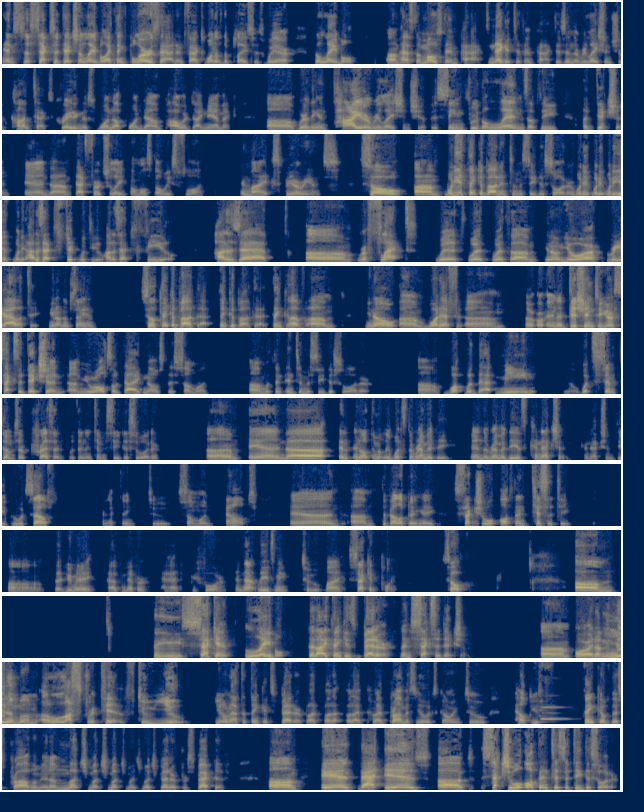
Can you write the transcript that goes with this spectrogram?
and the sex addiction label, I think, blurs that. In fact, one of the places where the label um, has the most impact, negative impact, is in the relationship context, creating this one up, one down power dynamic uh, where the entire relationship is seen through the lens of the addiction. And um, that's virtually almost always flawed in my experience. So, um, what do you think about intimacy disorder? What do, what do, what do you, what do, how does that fit with you? How does that feel? How does that um, reflect with with with um, you know your reality. You know what I'm saying? So think about that. Think about that. Think of um, you know, um, what if, um, or, or, in addition to your sex addiction, um, you were also diagnosed as someone um, with an intimacy disorder? Um, what would that mean? You know, what symptoms are present with an intimacy disorder? Um, and, uh, and and ultimately, what's the remedy? And the remedy is connection, connection deeper with self, connecting to someone else, and um, developing a sexual authenticity uh, that you may have never had before. And that leads me to my second point. So, um, the second label that I think is better than sex addiction, um, or at a minimum illustrative to you. You don't have to think it's better, but but but I, I promise you, it's going to help you think of this problem in a much much much much much better perspective. Um, and that is uh, sexual authenticity disorder.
